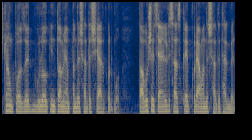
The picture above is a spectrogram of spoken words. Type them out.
স্ট্রং প্রজেক্টগুলোও কিন্তু আমি আপনাদের সাথে শেয়ার করব। তো অবশ্যই চ্যানেলটি সাবস্ক্রাইব করে আমাদের সাথে থাকবেন।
